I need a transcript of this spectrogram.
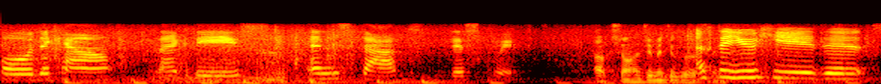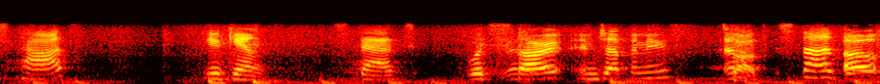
Hold the can like this and start the script. アクション始めてくださ After い you hear the start, you can start. What's start in Japanese? Start. Start. Oh,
